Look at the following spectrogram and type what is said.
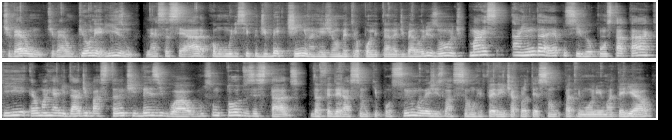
tiveram, tiveram pioneirismo nessa seara, como o município de Betim, na região metropolitana de Belo Horizonte, mas ainda é possível constatar que é uma realidade bastante desigual. Não são todos os estados da federação que possuem uma legislação referente à proteção do patrimônio imaterial,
